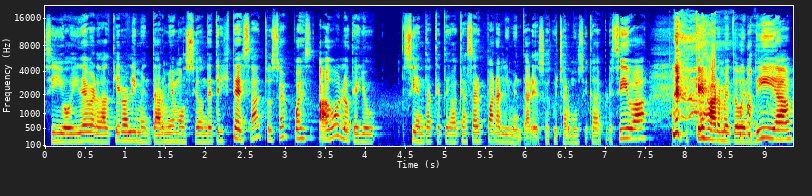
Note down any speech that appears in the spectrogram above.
Si hoy de verdad quiero alimentar mi emoción de tristeza, entonces pues hago lo que yo sienta que tenga que hacer para alimentar eso, escuchar música depresiva, quejarme todo el día.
